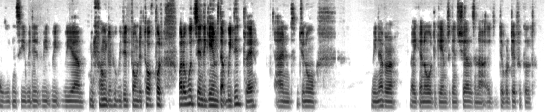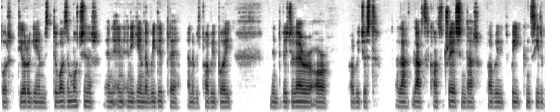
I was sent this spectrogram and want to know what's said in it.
as you can see, we did we we we um we found it we did found it tough. But what I would say in the games that we did play, and you know, we never like I know the games against Shels and that they were difficult, but the other games there wasn't much in it in, in any game that we did play, and it was probably by an individual error or probably just a lack, lots of concentration that probably we conceded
